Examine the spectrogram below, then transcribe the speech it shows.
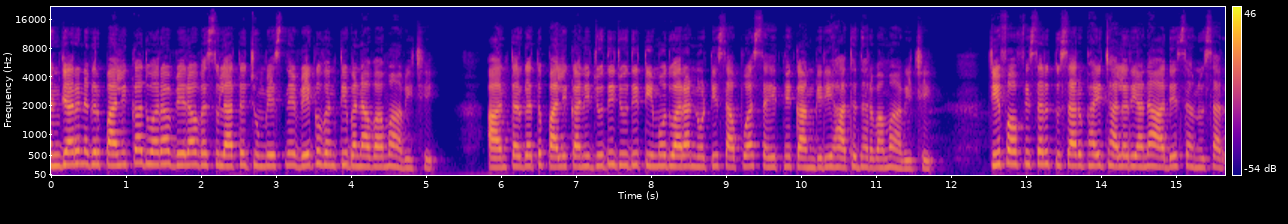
અંજાર નગરપાલિકા દ્વારા વેરા વસૂલાત ઝુંબેશને વેગવંતી બનાવવામાં આવી છે. આ અંતર્ગત પાલિકાની જુદી જુદી ટીમો દ્વારા નોટિસ આપવા સહિતની કામગીરી હાથ ધરવામાં આવી છે. ચીફ ઓફિસર તુષારભાઈ ઝાલરિયાના આદેશ અનુસાર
